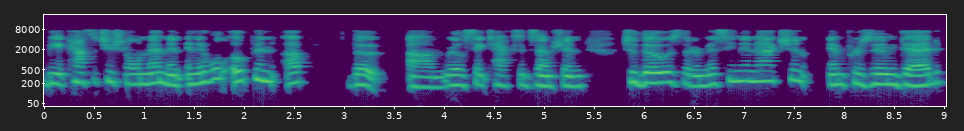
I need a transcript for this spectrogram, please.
be a constitutional amendment and it will open up the um, real estate tax exemption to those that are missing in action and presumed dead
